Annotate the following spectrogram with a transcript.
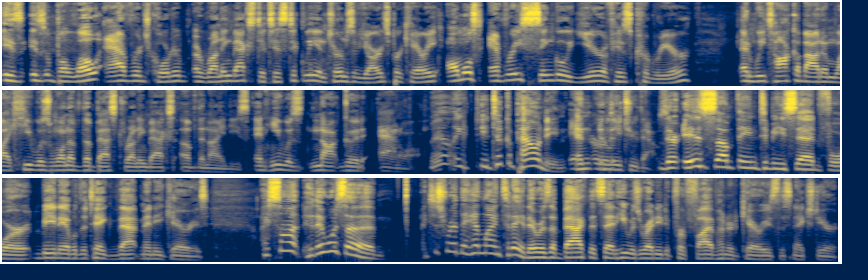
is is a below average quarter a running back statistically in terms of yards per carry almost every single year of his career and we talk about him like he was one of the best running backs of the 90s and he was not good at all Well, he, he took a pounding in and early 2000s There is something to be said for being able to take that many carries. I saw it. There was a. I just read the headline today. There was a back that said he was ready to, for 500 carries this next year.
